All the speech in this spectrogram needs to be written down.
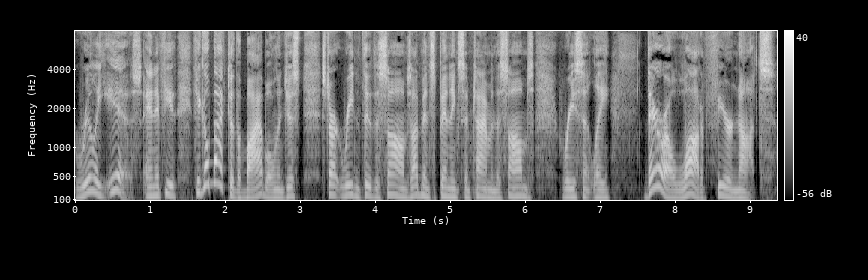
really is. And if you if you go back to the Bible and just start reading through the Psalms, I've been spending some time in the Psalms recently there are a lot of fear nots.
